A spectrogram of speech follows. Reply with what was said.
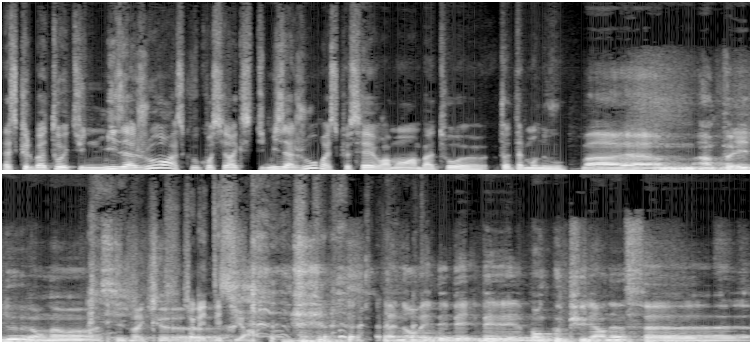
est-ce que le bateau est une mise à jour? Est-ce que vous considérez que c'est une mise à jour? Ou est-ce que c'est vraiment un bateau euh, totalement nouveau? Bah, un peu les deux. On a, c'est vrai que. J'en étais sûr. ah non, mais Banque Populaire Neuf, euh,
